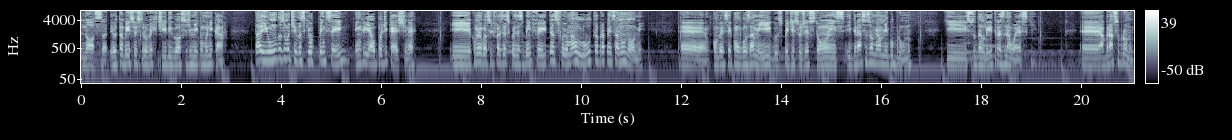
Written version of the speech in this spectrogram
Nossa, eu também sou extrovertido e gosto de me comunicar. Tá aí um dos motivos que eu pensei em criar o podcast, né? E como eu gosto de fazer as coisas bem feitas, foi uma luta para pensar no nome. É, conversei com alguns amigos, pedi sugestões e graças ao meu amigo Bruno, que estuda letras na UESC, é, abraço Bruno,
